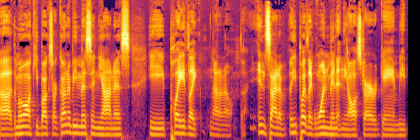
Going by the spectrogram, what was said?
Uh, the Milwaukee Bucks are going to be missing Giannis. He played like I don't know inside of he played like one minute in the All Star game. He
